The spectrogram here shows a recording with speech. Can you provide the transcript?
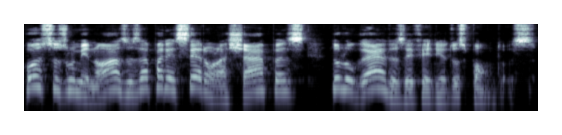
rostos luminosos apareceram nas chapas no lugar dos referidos pontos.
